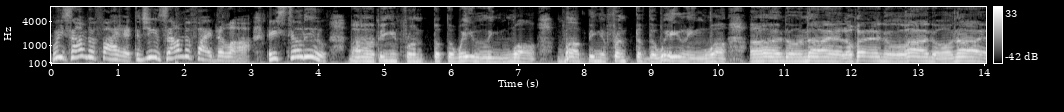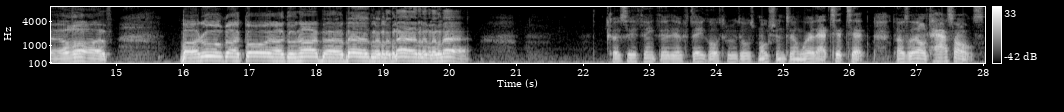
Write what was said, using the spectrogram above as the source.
We zombify it. The Jews zombified the law. They still do. Bobbing in front of the wailing wall. Bobbing in front of the wailing wall. Adonai Eloheinu, Adonai Erav. Baruch atah Adonai blah blah blah blah blah blah blah because they think that if they go through those motions and wear that tzitzit, those little tassels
